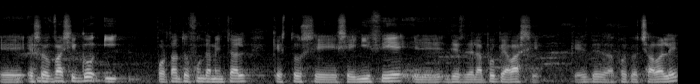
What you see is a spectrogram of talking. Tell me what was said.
Eh, eso es básico y, por tanto, es fundamental que esto se, inicie eh, desde la propia base que es desde los propios chavales,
